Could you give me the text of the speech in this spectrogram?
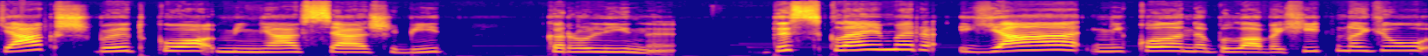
як швидко мінявся живіт Кароліни. Дисклеймер: я ніколи не була вагітною,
